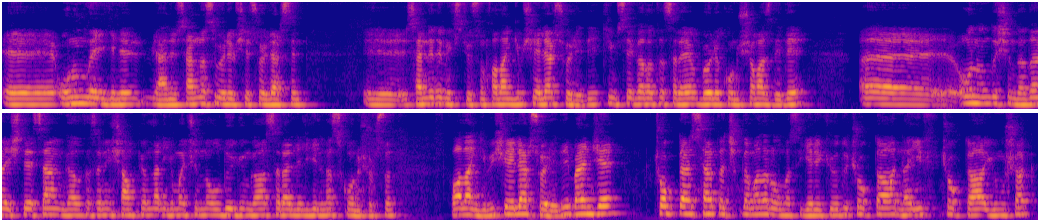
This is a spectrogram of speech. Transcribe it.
e, onunla ilgili yani sen nasıl böyle bir şey söylersin? E, sen ne demek istiyorsun falan gibi şeyler söyledi. Kimse Galatasaray'a böyle konuşamaz dedi. E, onun dışında da işte sen Galatasaray'ın Şampiyonlar Ligi maçının olduğu gün Galatasaray'la ilgili nasıl konuşursun falan gibi şeyler söyledi. Bence çok daha sert açıklamalar olması gerekiyordu. Çok daha naif, çok daha yumuşak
